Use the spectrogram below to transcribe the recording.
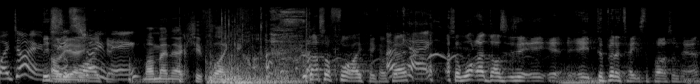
I don't. This Oh, is a yeah. fly Show kick. me. My man actually fly kick. That's a fly kick, okay? Okay. So what that does is it, it, it, it debilitates the person here.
